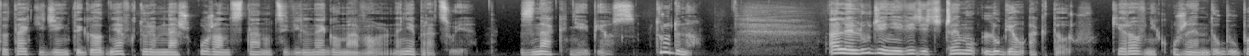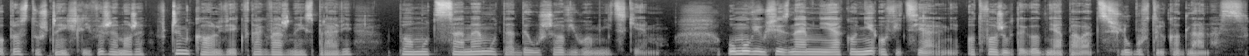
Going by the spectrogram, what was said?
to taki dzień tygodnia, w którym nasz Urząd Stanu Cywilnego ma wolne, nie pracuje. Znak niebios. Trudno ale ludzie nie wiedzieć czemu lubią aktorów. Kierownik urzędu był po prostu szczęśliwy, że może w czymkolwiek w tak ważnej sprawie pomóc samemu Tadeuszowi Łomnickiemu. Umówił się z nami niejako nieoficjalnie. Otworzył tego dnia pałac ślubów tylko dla nas.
